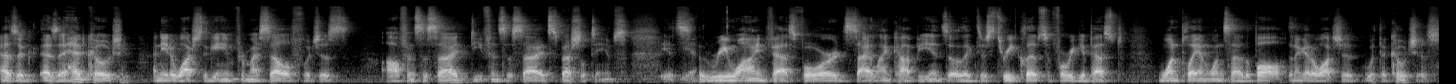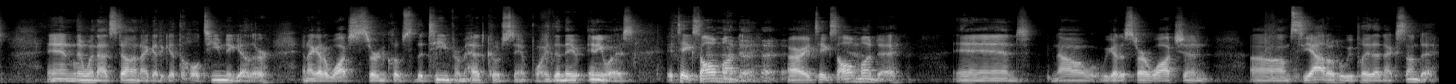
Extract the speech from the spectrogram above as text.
as a, as a head coach, I need to watch the game for myself, which is offensive side, defensive side, special teams. It's rewind, fast forward, sideline copy, and so like there's three clips before we get past one play on one side of the ball. Then I got to watch it with the coaches. And then when that's done, I got to get the whole team together and I got to watch certain clips of the team from a head coach standpoint. Then they, anyways, it takes all Monday. All right, it takes all Monday. And now we got to start watching um, Seattle, who we play that next Sunday.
